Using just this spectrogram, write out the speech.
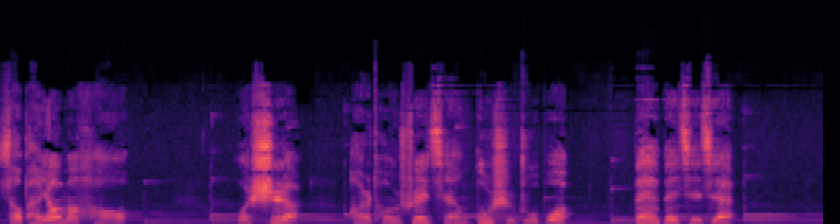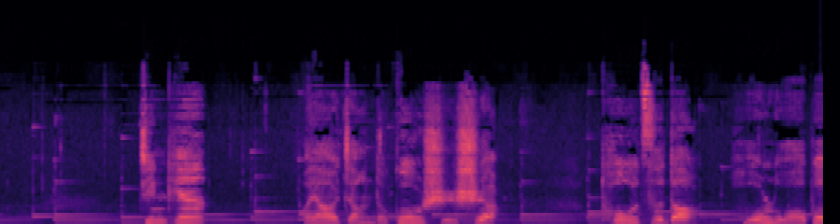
小朋友们好，我是儿童睡前故事主播贝贝姐姐。今天我要讲的故事是《兔子的胡萝卜》。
